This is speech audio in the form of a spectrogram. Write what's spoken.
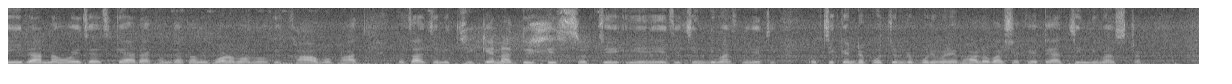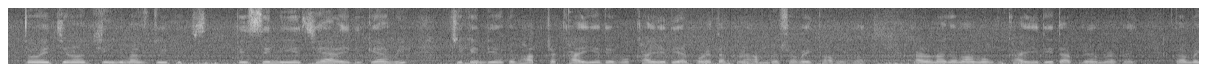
এই রান্না হয়েছে আজকে। আর এখন দেখো আমি বড় মামাকে খাওয়াবো ভাত। তো তার জন্য চিকেন আর দুই পিস হচ্ছে ইয়ে নিয়েছি, চিংড়ি মাছ নিয়েছি। ও চিকেনটা প্রচণ্ড পরিমাণে ভালোবাসে খেতে আর চিংড়ি মাছটা। তো এর জন্য চিংড়ি মাছ দুই পিস পিসই নিয়েছি আর এদিকে আমি চিকেন দিয়ে ওকে ভাতটা খাইয়ে দেবো। খাইয়ে দেওয়ার পরে তারপরে আমরা সবাই খাব ভাত। কারণ আগে মামাকে খাইয়ে দিই, তারপরে আমরা খাই। তো আমরা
